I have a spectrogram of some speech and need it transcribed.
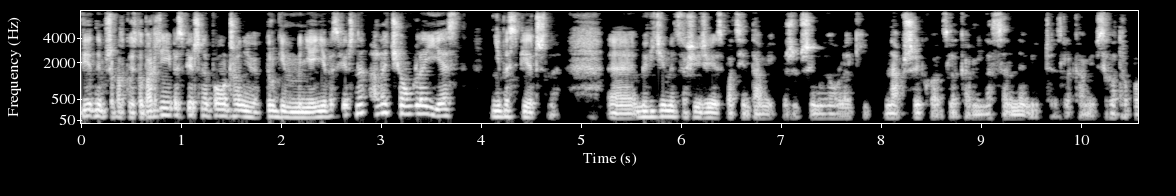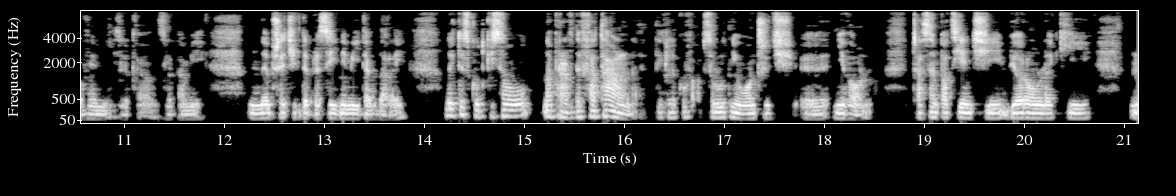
w jednym przypadku jest to bardziej niebezpieczne połączenie, w drugim mniej niebezpieczne, ale ciągle jest niebezpieczne. E, my widzimy, co się dzieje z pacjentami, którzy przyjmują leki, na przykład z lekami nasennymi, czy z lekami psychotropowymi, z lekami, z lekami przeciwdepresyjnymi i tak dalej. No i te skutki są naprawdę fatalne. Tych leków absolutnie łączyć e, nie wolno. Czasem pacjenci biorą leki e,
